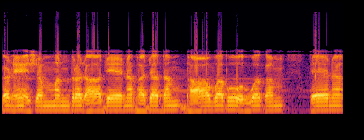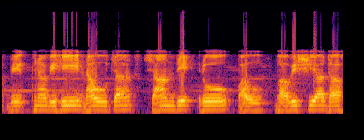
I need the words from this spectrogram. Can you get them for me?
गणेशं मन्त्रराजेन भजदं भावपूर्वकं तेन विघ्नविहीनौ च शान्तिरूपौ भविष्यधः।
